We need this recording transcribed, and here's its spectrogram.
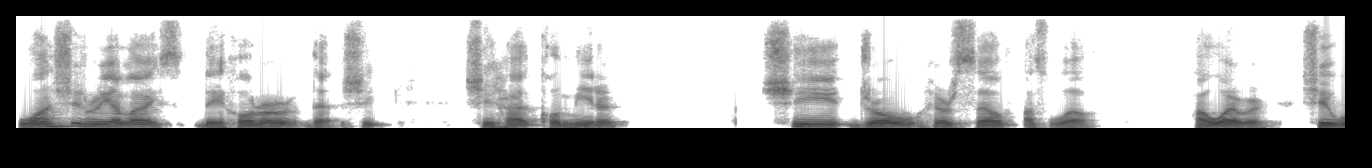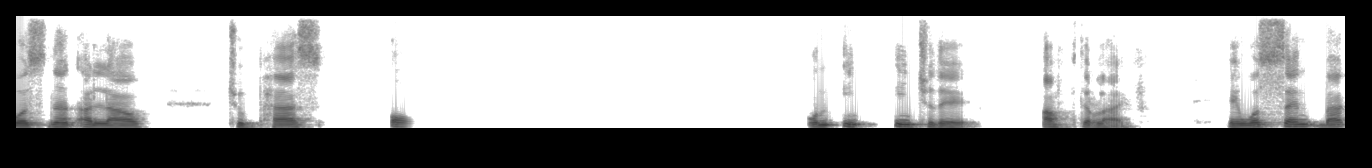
Once she realized the horror that she, she had committed, she drowned herself as well. However, she was not allowed to pass on, on in, into the afterlife. And was sent back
